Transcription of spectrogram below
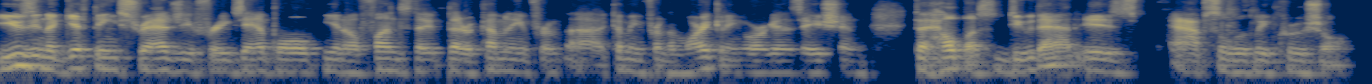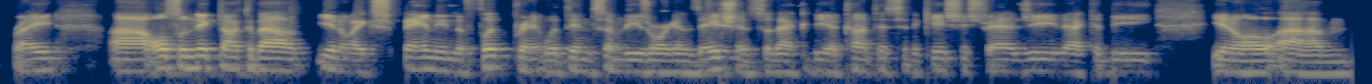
using a gifting strategy for example you know funds that, that are coming from uh, coming from the marketing organization to help us do that is absolutely crucial right? Uh, also nick talked about you know expanding the footprint within some of these organizations. So that could be a content syndication strategy that could be you know um,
